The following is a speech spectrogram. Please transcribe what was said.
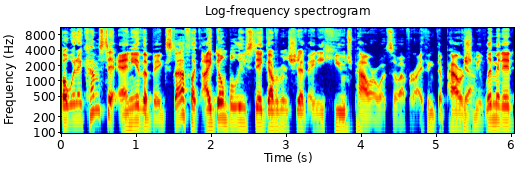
But when it comes to any of the big stuff, like I don't believe state government should have any huge power whatsoever. I think their power Yeah. should be limited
